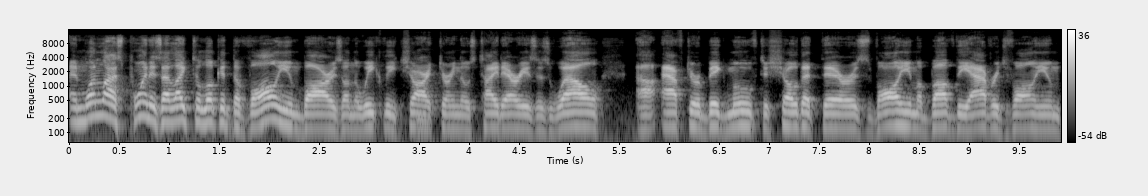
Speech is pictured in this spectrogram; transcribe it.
and one last point is i like to look at the volume bars on the weekly chart mm-hmm. during those tight areas as well uh, after a big move to show that there's volume above the average volume.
